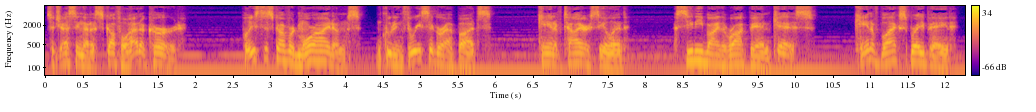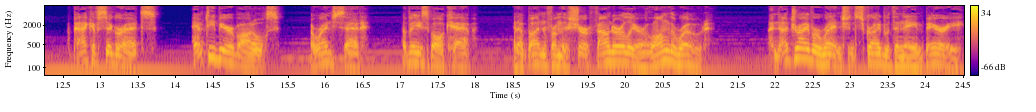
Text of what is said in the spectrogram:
suggesting that a scuffle had occurred. Police discovered more items, including three cigarette butts, can of tire sealant, a CD by the rock band Kiss, can of black spray paint, a pack of cigarettes, empty beer bottles, a wrench set, a baseball cap, and a button from the shirt found earlier along the road. A nut driver wrench inscribed with the name Berry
